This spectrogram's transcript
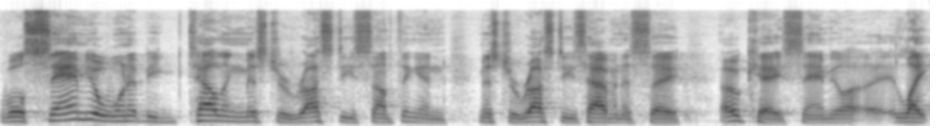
Well, Samuel wouldn't be telling Mr. Rusty something, and Mr. Rusty's having to say, Okay, Samuel. Uh, like,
